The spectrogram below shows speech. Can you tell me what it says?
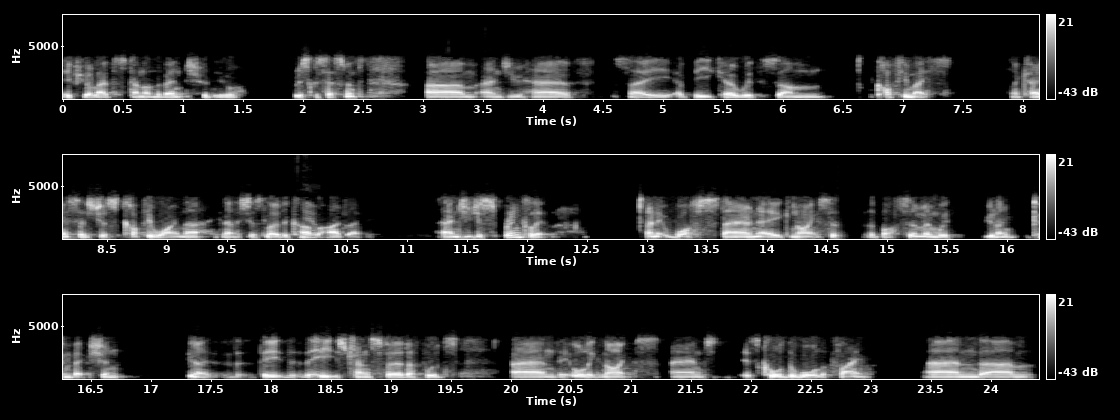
if you're allowed to stand on the bench with your risk assessment, um, and you have, say, a beaker with some coffee mate. Okay, so it's just coffee whitener. You know, it's just loaded carbohydrate, and you just sprinkle it, and it wafts down. It ignites at the bottom, and with you know convection, you know the the, the heat is transferred upwards, and it all ignites, and it's called the wall of flame. And um,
